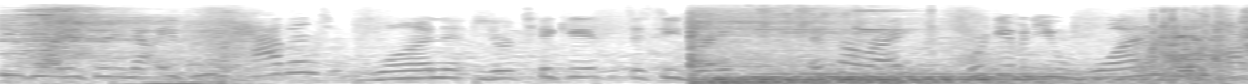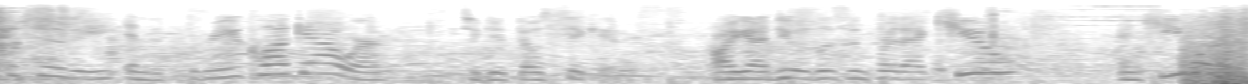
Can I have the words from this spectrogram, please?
Cube 93. Now, if you haven't won your tickets to see Drake, it's all right. We're giving you one more opportunity in the 3 o'clock hour to get those tickets. All you gotta do is listen for that cue and keyword.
